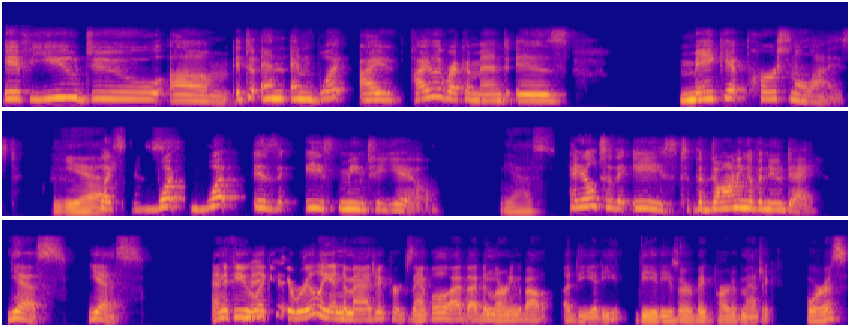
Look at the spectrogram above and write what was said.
if you do um it and and what i highly recommend is make it personalized yes. like what what is the east mean to you Yes. hail to the east the dawning of a new day Yes. Yes. And if you Make like, if you're really into magic, for example, I've I've been learning about a deity. Deities are a big part of magic. for us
